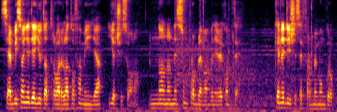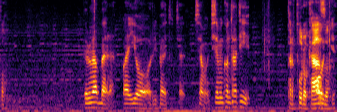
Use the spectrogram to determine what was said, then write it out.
Se hai bisogno di aiuto a trovare la tua famiglia, io ci sono. Non ho nessun problema a venire con te. Che ne dici se formiamo un gruppo? Per me va bene, ma io ripeto, cioè, siamo, ci siamo incontrati Per puro caso. oggi.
